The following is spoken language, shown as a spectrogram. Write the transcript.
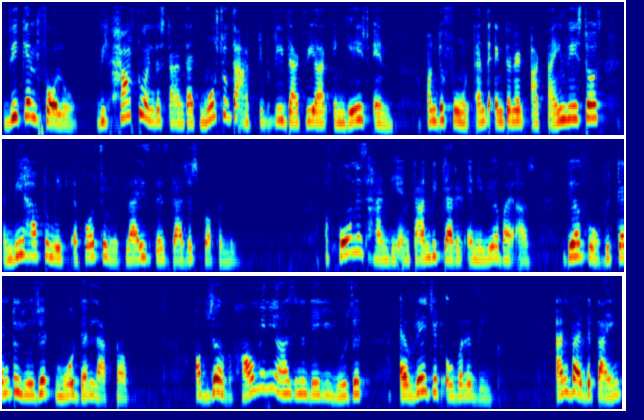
we can follow. We have to understand that most of the activity that we are engaged in on the phone and the internet are time wasters and we have to make efforts to utilize these gadgets properly. A phone is handy and can be carried anywhere by us. Therefore, we tend to use it more than laptop. Observe how many hours in a day you use it, average it over a week. And by the time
